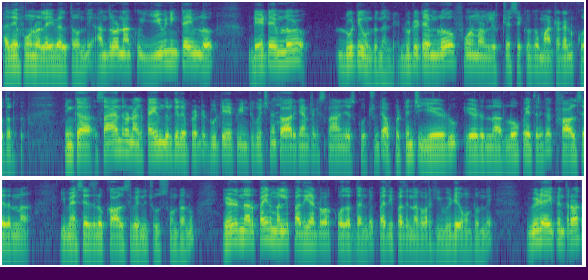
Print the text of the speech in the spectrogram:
అదే ఫోన్లో లైవ్ వెళ్తూ ఉంది. అందులో నాకు ఈవినింగ్ టైంలో డే టైంలో డ్యూటీ ఉంటుందండి. డ్యూటీ టైంలో ఫోన్ మనం లిఫ్ట్ చేసి ఎక్కువగా మాట్లాడడానికి కుదరదు. ఇంకా సాయంత్రం నాకు టైం దొరికేది ఎప్పుడంటే డ్యూటీ అయిపోయి ఇంటికి వచ్చినాక ఆరు గంటలకు స్నానం చేసి కూర్చుంటే అప్పటి నుంచి ఏడు ఏడున్నర లోపు అయితే కనుక కాల్స్ ఏదన్నా ఈ మెసేజ్లు కాల్స్ ఇవన్నీ చూస్తుంటాను ఏడున్నర పైన మళ్ళీ పది గంటల వరకు కుదరదండి. పది పదిన్నర వరకు ఈ వీడియో ఉంటుంది. వీడియో అయిపోయిన తర్వాత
